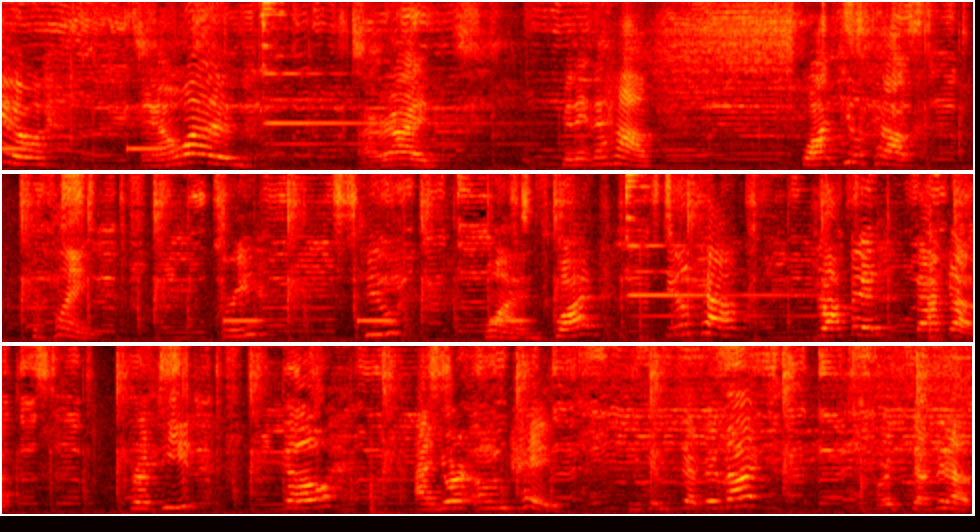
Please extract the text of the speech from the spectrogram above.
Two, and one. All right, minute and a half. Squat, heel tap, to plank. Three, two, one. Squat, heel tap, drop it, back up. Repeat, go at your own pace. You can step it back or step it up.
